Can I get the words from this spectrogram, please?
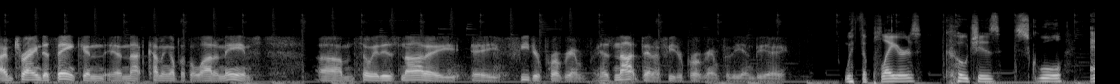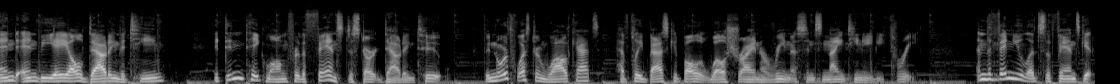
I'm trying to think and, and not coming up with a lot of names. Um, so it is not a, a feeder program. Has not been a feeder program for the NBA. With the players, coaches, school, and NBA all doubting the team, it didn't take long for the fans to start doubting too. The Northwestern Wildcats have played basketball at Welsh Ryan Arena since 1983 and the venue lets the fans get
